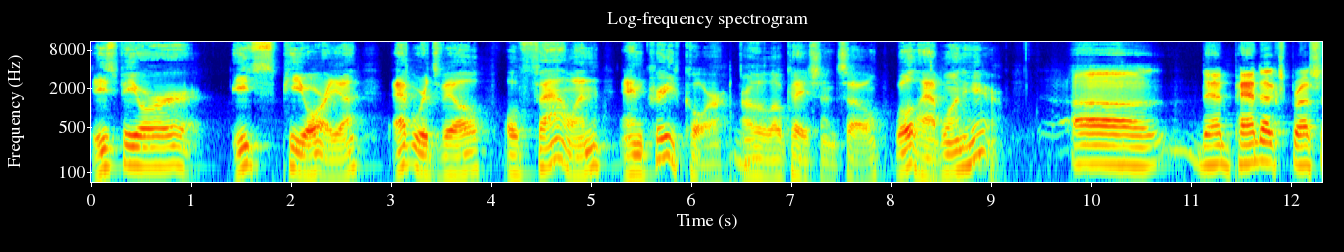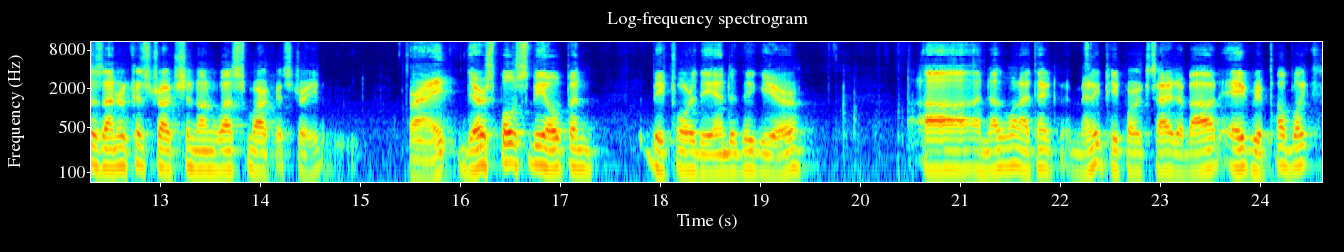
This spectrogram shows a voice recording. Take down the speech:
East Peoria, East Peoria, Edwardsville, O'Fallon, and Creve Coeur are the locations. So we'll have one here. Uh, then Panda Express is under construction on West Market Street. Right. They're supposed to be open before the end of the year. Uh, another one I think many people are excited about Egg Republic,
